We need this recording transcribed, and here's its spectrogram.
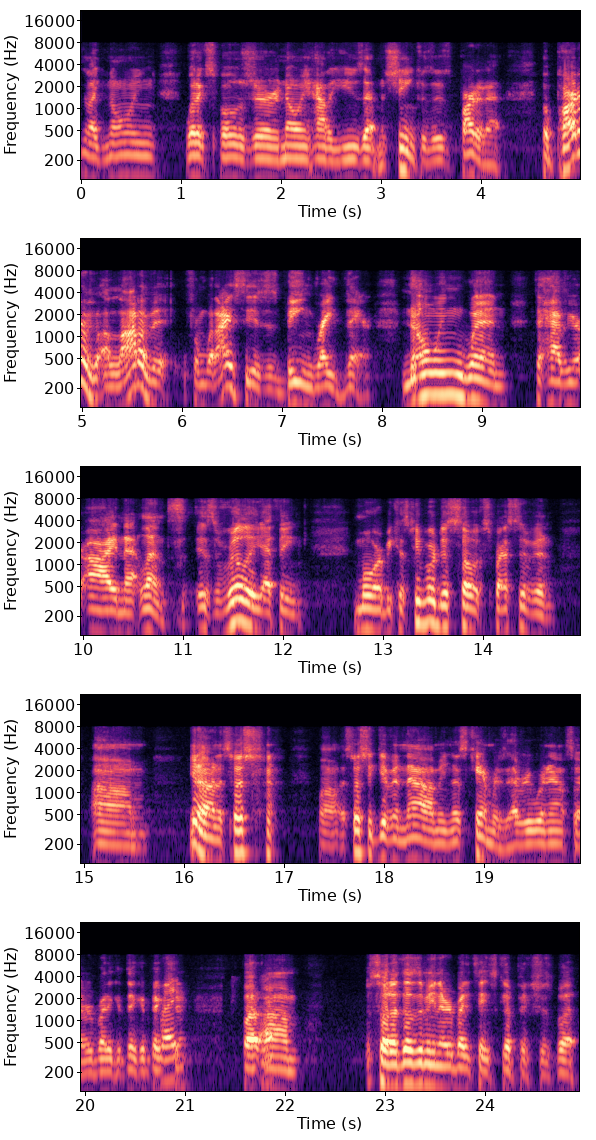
like knowing what exposure, knowing how to use that machine because there's part of that. But part of a lot of it, from what I see, is just being right there, knowing when to have your eye in that lens is really, I think, more because people are just so expressive and, um, you know, and especially, well, especially given now, I mean, there's cameras everywhere now, so everybody can take a picture. Right. But Yeah. um, so that doesn't mean everybody takes good pictures. But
